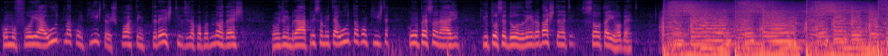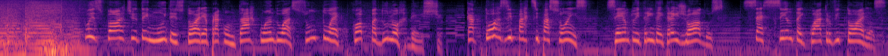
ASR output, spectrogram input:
como foi a última conquista. O esporte tem três títulos da Copa do Nordeste. Vamos lembrar principalmente a última conquista com um personagem que o torcedor lembra bastante. Solta aí, Roberto. Esporte tem muita história para contar quando o assunto é Copa do Nordeste. 14 participações, 133 jogos, 64 vitórias,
